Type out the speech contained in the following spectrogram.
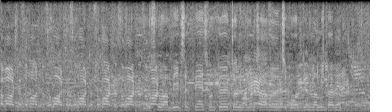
सवा आठ सवा आठ सवा आठ सवा आठ सवा आठ सवा आठ सवा दोस्तों आप देख सकते हैं इस वक्त चौधरी साहब चकोर की नीलामी कर रहे हैं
